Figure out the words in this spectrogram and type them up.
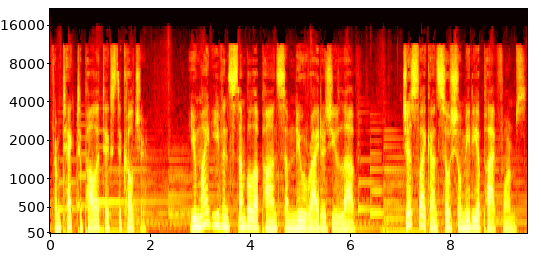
from tech to politics to culture. You might even stumble upon some new writers you love. Just like on social media platforms,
